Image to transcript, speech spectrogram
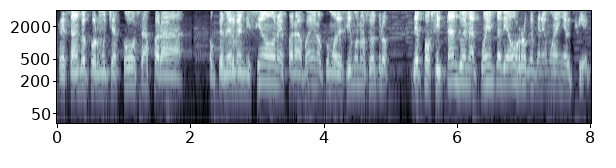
rezando por muchas cosas para obtener bendiciones, para, bueno, como decimos nosotros, depositando en la cuenta de ahorro que tenemos en el cielo.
